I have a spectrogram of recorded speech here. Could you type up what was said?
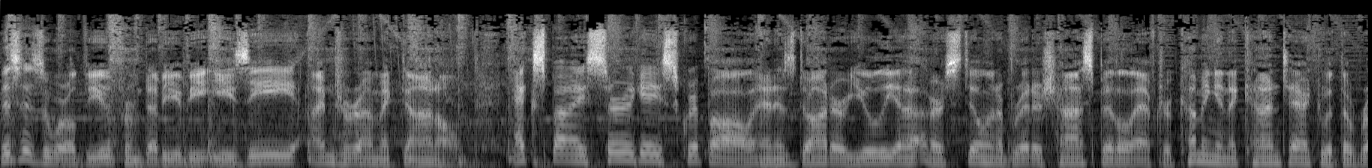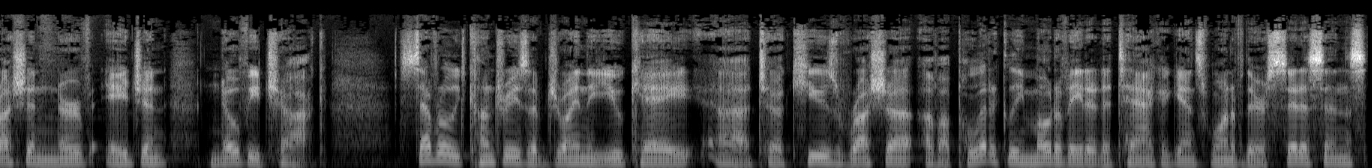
This is a worldview from WBEZ. I'm Jerome McDonnell. Ex spy Sergei Skripal and his daughter Yulia are still in a British hospital after coming into contact with the Russian nerve agent Novichok. Several countries have joined the UK uh, to accuse Russia of a politically motivated attack against one of their citizens.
